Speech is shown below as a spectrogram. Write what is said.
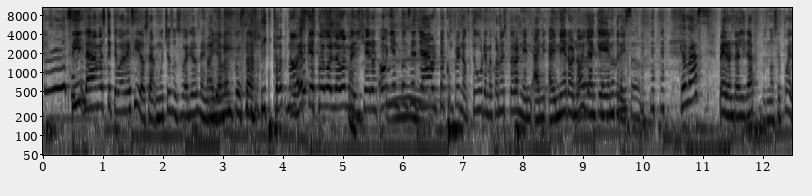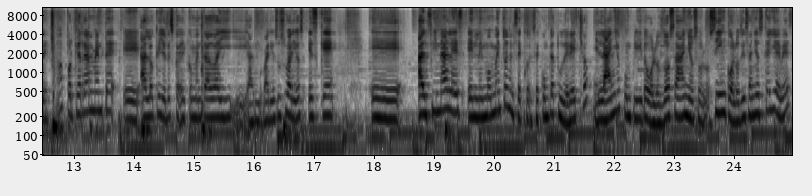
Sí, nada más que te voy a decir, o sea, muchos usuarios en Ah, ya va a empezar. TikTok, no, ¿Ves? es que luego luego me dijeron, oye, entonces ya ahorita cumple en octubre, mejor me espero en, a enero, ¿no? Ay, ya que entre. ¿Qué más? Pero en realidad, pues no se puede, ¿no? Porque realmente, eh, algo que yo les he comentado ahí y a varios usuarios es que eh, al final es en el momento en el que se, se cumpla tu derecho, el año cumplido o los dos años o los cinco o los diez años que lleves,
